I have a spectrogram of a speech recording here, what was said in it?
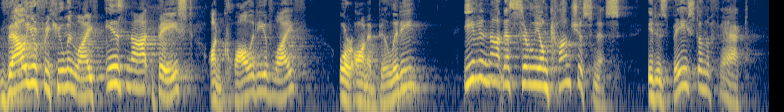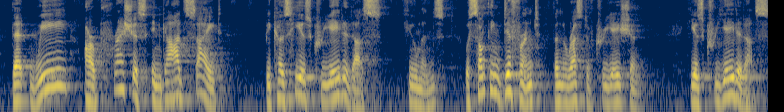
Value for human life is not based on quality of life or on ability, even not necessarily on consciousness. It is based on the fact that we are precious in God's sight because He has created us, humans, with something different than the rest of creation. He has created us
